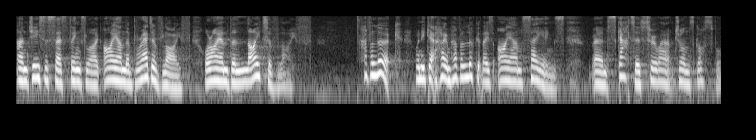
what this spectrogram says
And Jesus says things like, I am the bread of life, or I am the light of life. Have a look when you get home, have a look at those I am sayings um, scattered throughout John's gospel.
